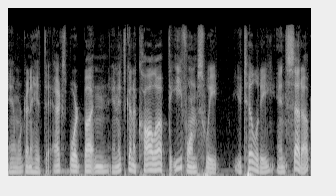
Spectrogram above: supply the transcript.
And we're going to hit the export button and it's going to call up the eForm suite utility and setup.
